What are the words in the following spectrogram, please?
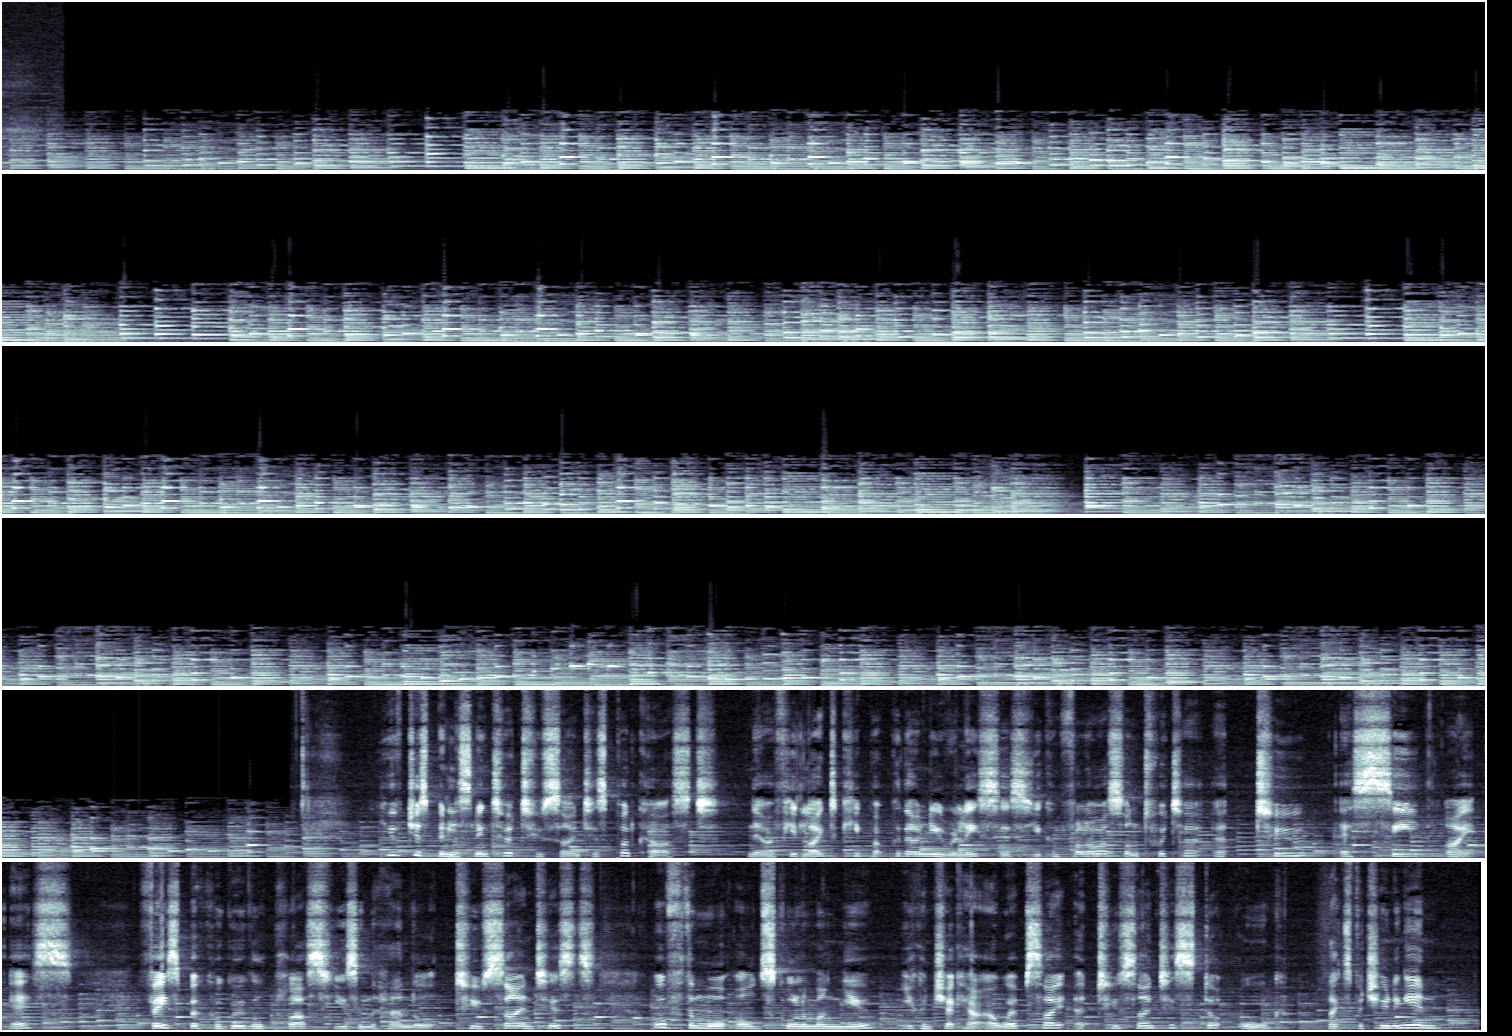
Just been listening to a Two Scientists podcast. Now, if you'd like to keep up with our new releases, you can follow us on Twitter at 2SCIS, Facebook or Google Plus using the handle 2Scientists, or for the more old school among you, you can check out our website at twoscientists.org. Thanks for tuning in.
